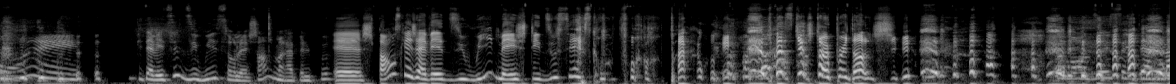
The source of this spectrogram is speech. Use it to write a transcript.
Ouais. Puis t'avais-tu dit oui sur le champ? Je me rappelle pas. Euh, je pense que j'avais dit oui, mais je t'ai dit aussi, est-ce qu'on pourra en reparler? Parce que j'étais un peu dans le jus. oh mon Dieu, c'est tellement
